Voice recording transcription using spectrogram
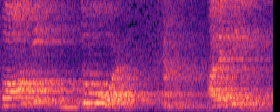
forme duas. Olha aqui.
